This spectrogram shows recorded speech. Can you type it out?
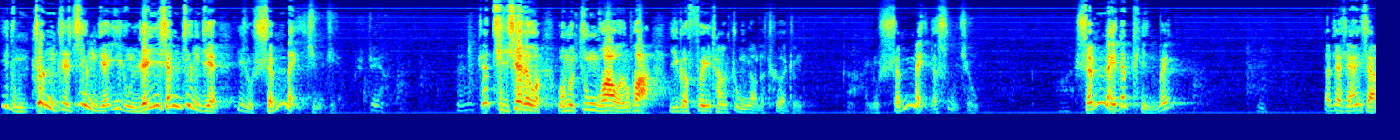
一种政治境界、一种人生境界、一种审美境界，是这样。这体现了我我们中华文化一个非常重要的特征。啊有审美的诉求，审美的品味。大家想一想，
